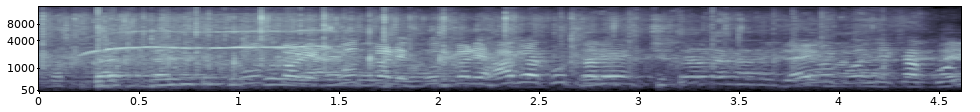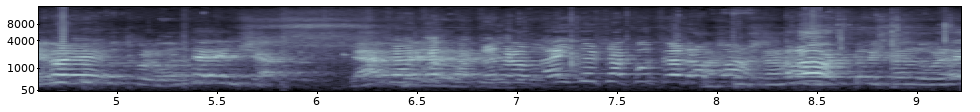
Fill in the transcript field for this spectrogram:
ದಯವಿಟ್ಟು ಕೂತ್ಕೊಳ್ಳಿ ಕೂತ್ಕೊಳ್ಳಿ ಕೂತ್ಕೊಳ್ಳಿ ಹಾಗೆ ಕೂತ್ಕೊಳ್ಳಿ. ದಯವಿಟ್ಟು ಒಂದ್ ನಿಮಿಷ ಕೂತ್ಕೊಳ್ಳಿ. ಕೂತ್ಕೊಳ್ಳಿ ಒಂದೇ ನಿಮಿಷ. ಐದು ನಿಮಿಷ ಕೂತ್ಕೊಳ್ರಪ್ಪ ಅಷ್ಟು ಶ್ರಮ ಪಟ್ಟು ಇಷ್ಟೊಂದು ಒಳ್ಳೆ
